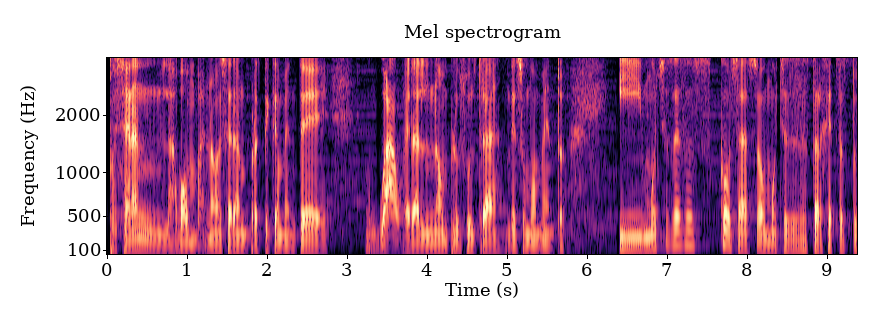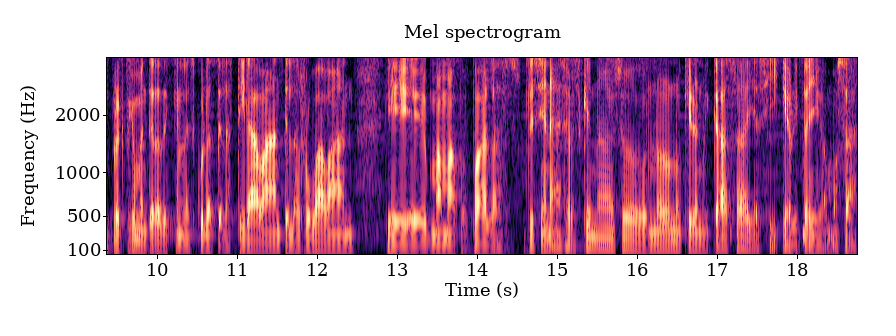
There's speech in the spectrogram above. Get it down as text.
pues eran la bomba, ¿no? Eran prácticamente wow, era el non plus ultra de su momento. Y muchas de esas cosas o muchas de esas tarjetas pues prácticamente era de que en la escuela te las tiraban, te las robaban, eh, mamá, papá las decían, ah, sabes que no, eso no, no quiero en mi casa y así que ahorita llegamos a,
